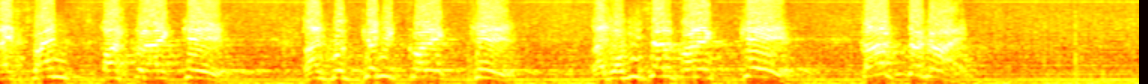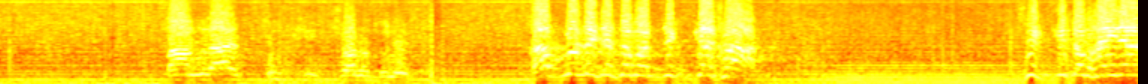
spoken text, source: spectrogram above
আজ সায়েন্স পাস করায় কে? আজ বৈজ্ঞানিক করে কে? আজ অফিসার করে কে? কার টাকায়? বাংলার দুঃখী জনগণের। আপনাদের কাছে আমার জিজ্ঞাসা। শিক্ষিত ভাইরা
